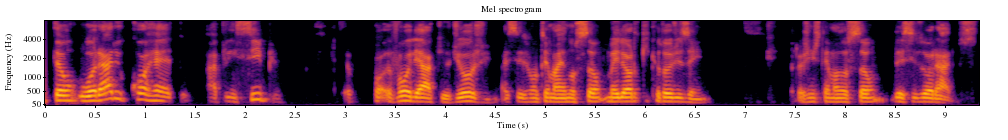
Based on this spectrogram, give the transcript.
Então, o horário correto, a princípio, eu vou olhar aqui o de hoje, aí vocês vão ter uma noção melhor do que, que eu estou dizendo, para a gente ter uma noção desses horários.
